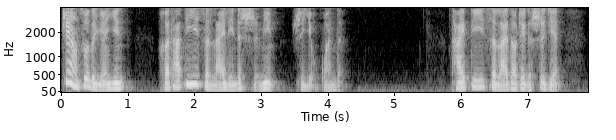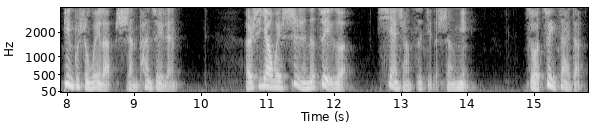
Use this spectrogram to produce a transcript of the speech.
这样做的原因和他第一次来临的使命是有关的。他第一次来到这个世界，并不是为了审判罪人。而是要为世人的罪恶献上自己的生命，做罪在的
